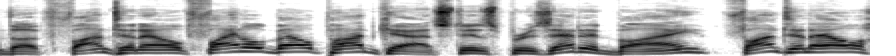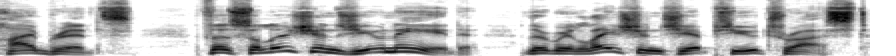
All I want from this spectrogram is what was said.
The Fontanelle Final Bell podcast is presented by Fontanelle Hybrids. The solutions you need, the relationships you trust.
